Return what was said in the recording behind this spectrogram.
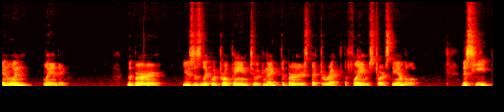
and when landing. The burner uses liquid propane to ignite the burners that direct the flames towards the envelope. This heat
